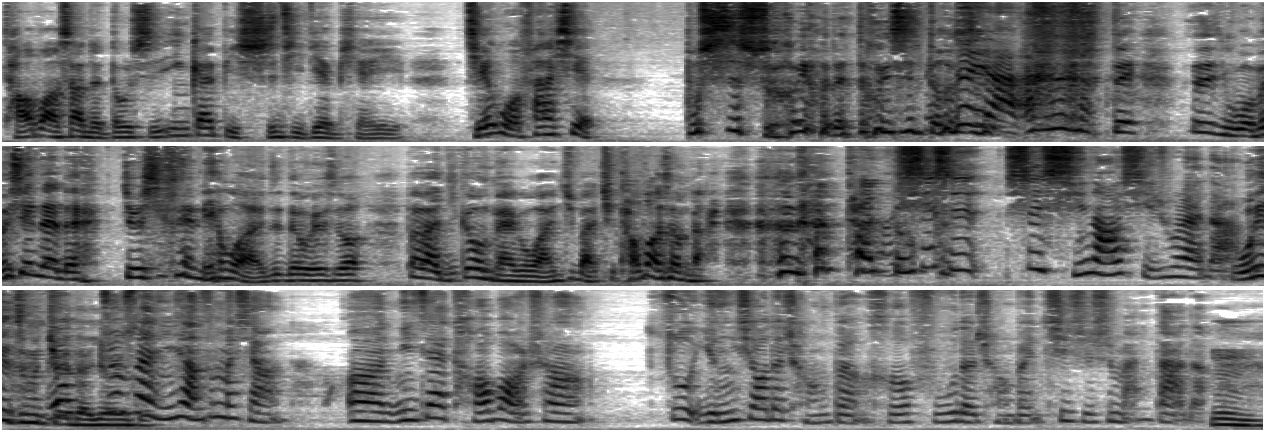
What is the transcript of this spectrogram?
淘宝上的东西应该比实体店便宜，结果发现不是所有的东西都是对呀，对，我们现在呢，就现在连我儿子都会说，爸爸你给我买个玩具吧，去淘宝上买，他他都其实是洗脑洗出来的，我也这么觉得，就算你想这么想。嗯，你在淘宝上做营销的成本和服务的成本其实是蛮大的，嗯。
